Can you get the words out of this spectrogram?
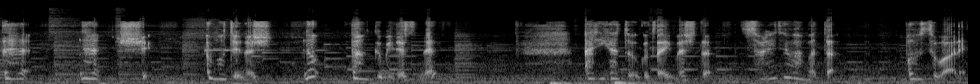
てなし。おもてなし。の番組ですね。ありがとうございました。それではまた。ボンソワーレ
